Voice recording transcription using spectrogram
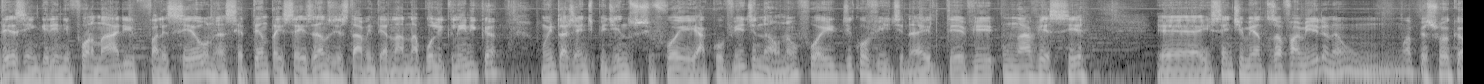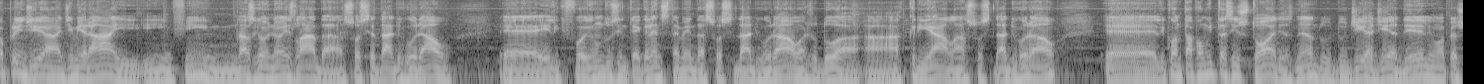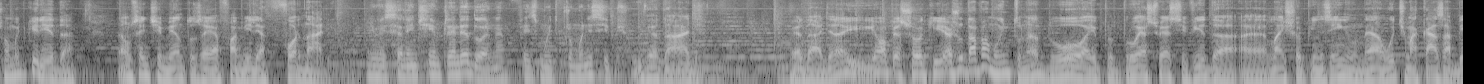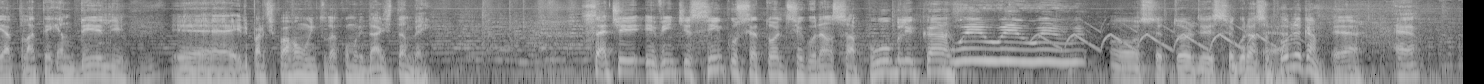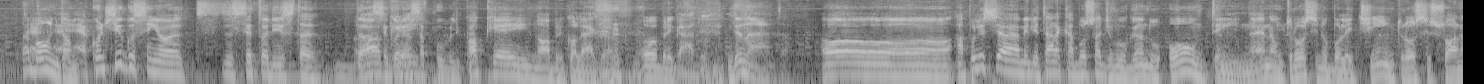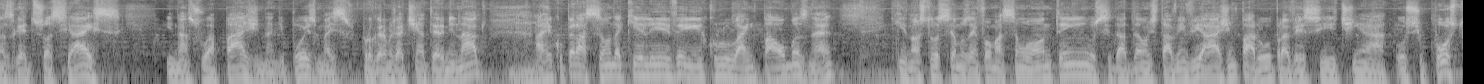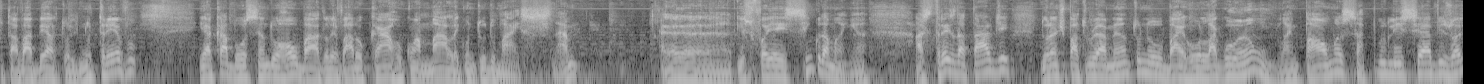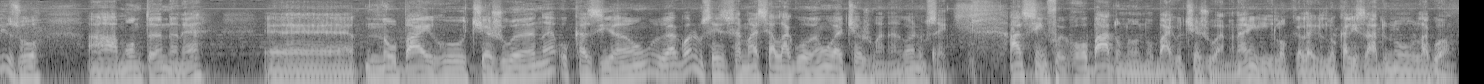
Desengrini Fornari faleceu, né? 76 anos, estava internado na policlínica. Muita gente pedindo se foi a Covid. Não, não foi de Covid, né? Ele teve um AVC. É, e sentimentos à família, né? Um, uma pessoa que eu aprendi a admirar e, e enfim, nas reuniões lá da sociedade rural, é, ele que foi um dos integrantes também da sociedade rural, ajudou a, a, a criar lá a sociedade rural. É, ele contava muitas histórias, né? Do, do, dia a dia dele, uma pessoa muito querida. Então, sentimentos aí à família Fornari. E um excelente empreendedor, né? Fez muito para o município. Verdade. Verdade, né? E uma pessoa que ajudava muito, né? Doou aí pro, pro SOS Vida eh, lá em Chopinzinho, né? A última casa aberta lá, terreno dele. Uhum. Eh, ele participava muito da comunidade também. 7 e 25 setor de segurança pública. Ui, ui, ui, ui. O setor de segurança é, pública? É. É. Tá bom, então. É, é, contigo, senhor setorista da okay. segurança pública. Ok, nobre colega. Obrigado. De nada. Oh, a polícia militar acabou só divulgando ontem, né? Não trouxe no boletim, trouxe só nas redes sociais e na sua página depois, mas o programa já tinha terminado, uhum. a recuperação daquele veículo lá em Palmas, né? Que nós trouxemos a informação ontem, o cidadão estava em viagem, parou para ver se tinha, ou se o posto estava aberto ali no trevo e acabou sendo roubado, levaram o carro com a mala e com tudo mais, né? É, isso foi às 5 da manhã. Às três da tarde, durante patrulhamento no bairro Lagoão, lá em Palmas, a polícia visualizou a montana, né? É, no bairro Tia Joana, ocasião, agora não sei se é mais se é Lagoão ou é Tia Joana, agora não sei. Ah, sim, foi roubado no, no bairro Tia Joana, né? E localizado no Lagoão.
